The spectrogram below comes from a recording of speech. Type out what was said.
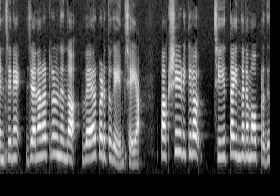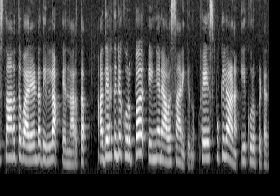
എഞ്ചിനെ ജനറേറ്ററിൽ നിന്ന് വേർപെടുത്തുകയും ചെയ്യാം. പക്ഷേ ഇടിക്കലോ ചീത്ത ഇന്ധനമോ പ്രതിസ്ഥാനത്ത് വരേണ്ടതില്ല എന്നർത്ഥം. അദ്ദേഹത്തിന്റെ കുറിപ്പ് ഇങ്ങനെ അവസാനിക്കുന്നു. ഫേസ്ബുക്കിലാണ് ഈ കുറിപ്പിട്ടത്.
